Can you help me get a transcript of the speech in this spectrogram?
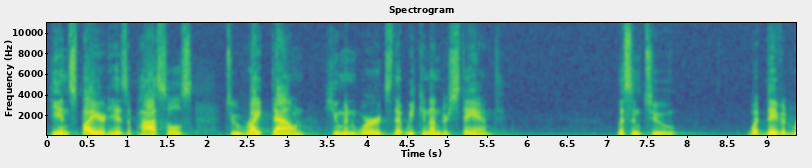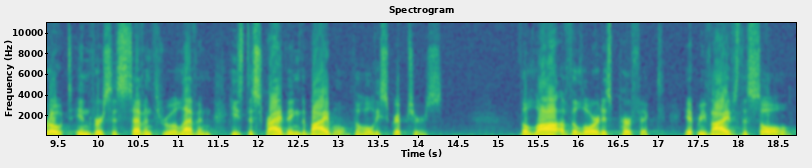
He inspired his apostles to write down human words that we can understand. Listen to what David wrote in verses 7 through 11. He's describing the Bible, the Holy Scriptures. The law of the Lord is perfect, it revives the soul.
